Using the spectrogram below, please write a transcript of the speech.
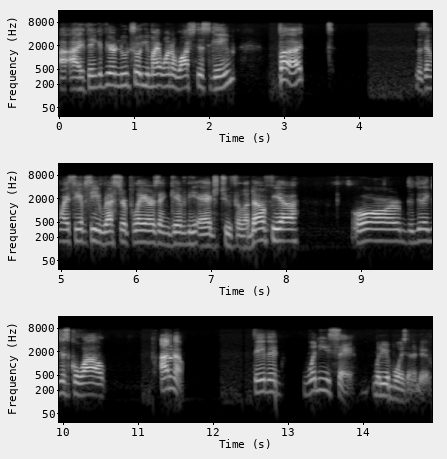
I, I think if you're neutral, you might want to watch this game. But does NYCFC rest their players and give the edge to Philadelphia? Or do they just go out? I don't know. David, what do you say? What are your boys going to do?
